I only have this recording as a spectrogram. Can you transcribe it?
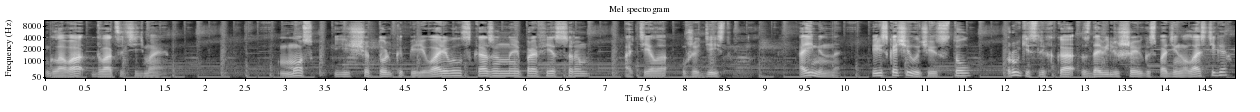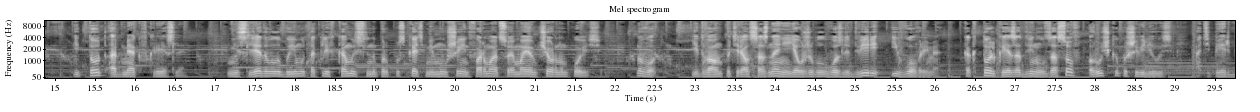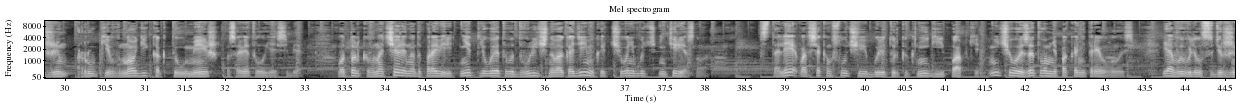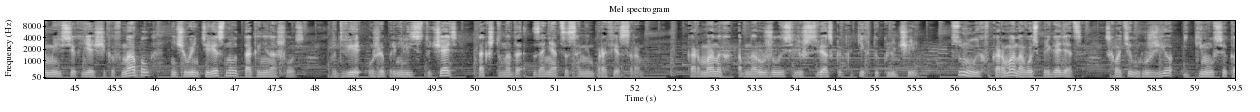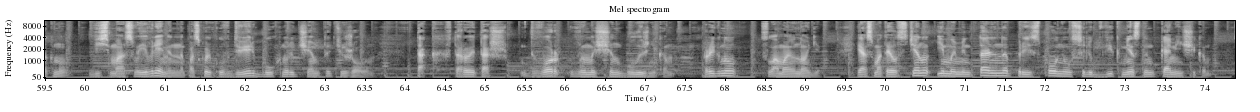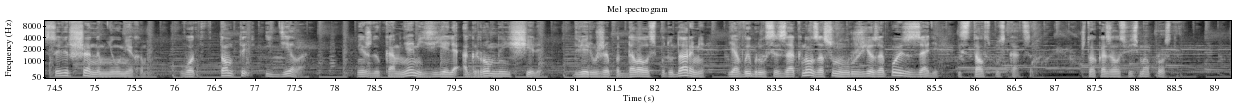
Глава 27. Мозг еще только переваривал сказанное профессором, а тело уже действовало. А именно, перескочило через стол, руки слегка сдавили шею господина Ластига, и тот обмяк в кресле. Не следовало бы ему так легкомысленно пропускать мимо ушей информацию о моем черном поясе. Ну вот, едва он потерял сознание, я уже был возле двери и вовремя. Как только я задвинул засов, ручка пошевелилась. «А теперь, Джим, руки в ноги, как ты умеешь», — посоветовал я себе. «Вот только вначале надо проверить, нет ли у этого двуличного академика чего-нибудь интересного». В столе, во всяком случае, были только книги и папки. Ничего из этого мне пока не требовалось. Я вывалил содержимое всех ящиков на пол, ничего интересного так и не нашлось. В дверь уже принялись стучать, так что надо заняться самим профессором. Карманах обнаружилась лишь связка каких-то ключей. Сунул их в карман, авось пригодятся. Схватил ружье и кинулся к окну. Весьма своевременно, поскольку в дверь бухнули чем-то тяжелым. Так, второй этаж. Двор вымощен булыжником. Прыгну, сломаю ноги. Я осмотрел стену и моментально преисполнился любви к местным каменщикам. Совершенным неумехам. Вот в том-то и дело. Между камнями зияли огромные щели – Дверь уже поддавалась под ударами, я выбрался за окно, засунул ружье за пояс сзади и стал спускаться. Что оказалось весьма просто.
